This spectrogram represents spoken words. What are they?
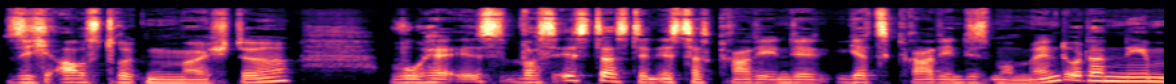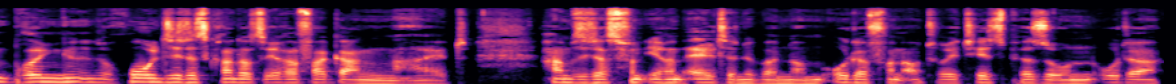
sich ausdrücken möchte? Woher ist, was ist das denn? Ist das gerade in der, jetzt gerade in diesem Moment oder nehmen, bringen, holen Sie das gerade aus Ihrer Vergangenheit? Haben Sie das von Ihren Eltern übernommen oder von Autoritätspersonen oder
